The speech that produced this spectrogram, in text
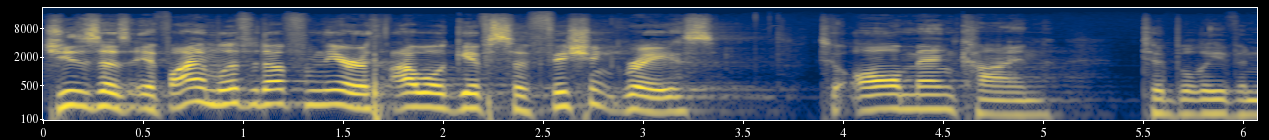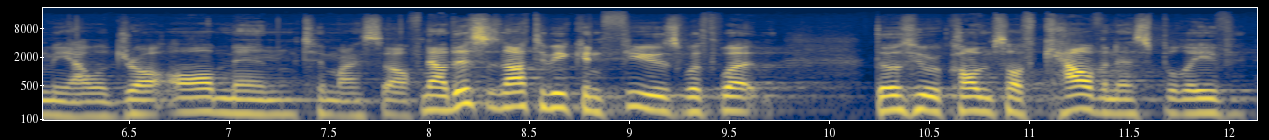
Jesus says, If I am lifted up from the earth, I will give sufficient grace to all mankind to believe in me. I will draw all men to myself. Now, this is not to be confused with what those who would call themselves Calvinists believe,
